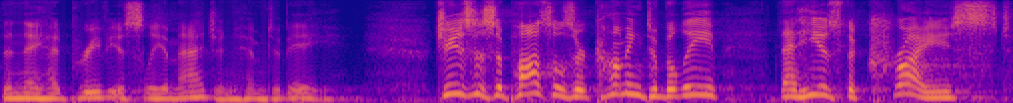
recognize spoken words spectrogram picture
than they had previously imagined him to be. Jesus' apostles are coming to believe that he is the Christ,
